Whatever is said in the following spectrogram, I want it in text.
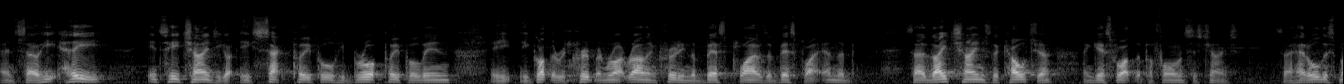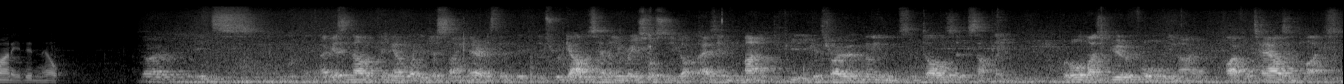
And so he he he changed. He got he sacked people. He brought people in. He, he got the recruitment right rather than recruiting the best players, the best player, and the so they changed the culture. And guess what? The performance has changed. So had all this money, it didn't help. So it's I guess another thing of what you're just saying there is that it's regardless how many resources you've got, as in money, you, you can throw millions of dollars at something, put all the most beautiful, you know, Eiffel Towers in place,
